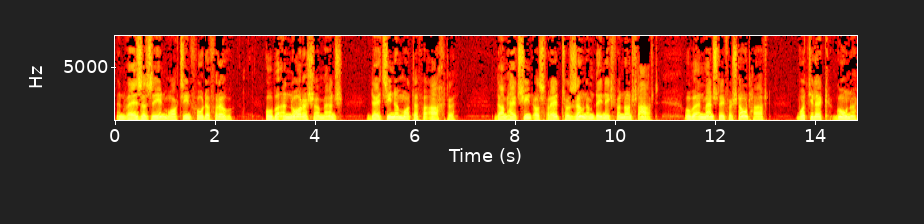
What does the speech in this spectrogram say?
Een wijze zin maakt zijn voor de vrouw, aber een norischer mens deed zijn moeder verachten. Damheid schijnt als vrede te zonen die niet vernunft heeft, aber een mens die verstand heeft, wat je lek gone.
